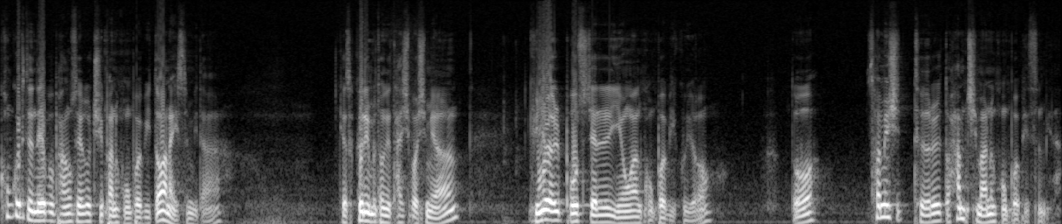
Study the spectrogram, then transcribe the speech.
콘크리트 내부 방수액을 주입하는 공법이 또 하나 있습니다. 그래서 그림을 통해 다시 보시면 균열 보수제를 이용한 공법이 있고요. 또 섬유 시트를 또 함침하는 공법이 있습니다.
